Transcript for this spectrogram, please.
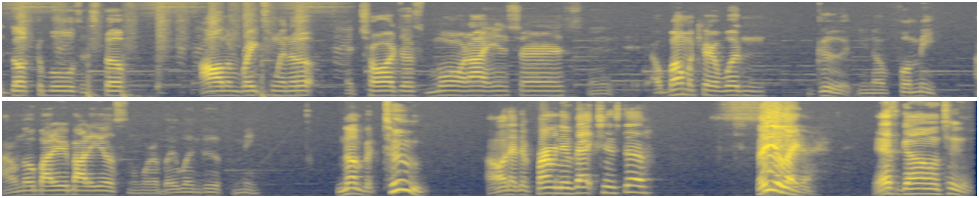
deductibles and stuff, all them rates went up. and charged us more on our insurance, and Obamacare wasn't good, you know, for me. I don't know about everybody else in the world, but it wasn't good for me. Number two, all that affirmative action stuff. See you later. That's gone too.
